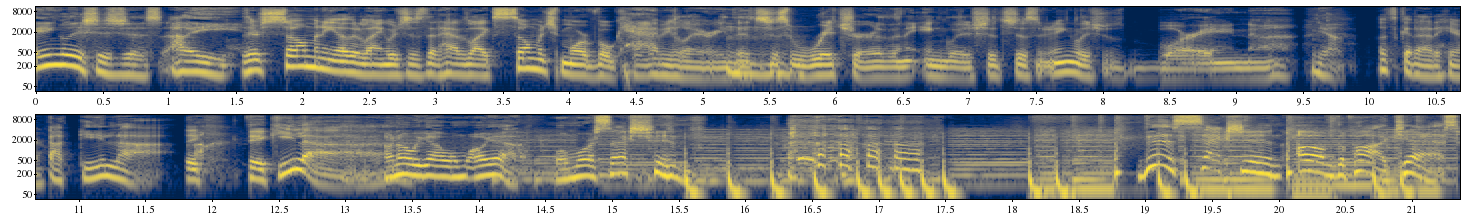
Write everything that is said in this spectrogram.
English is just ay. there's so many other languages that have like so much more vocabulary that's just Mm-hmm. richer than English. It's just English is boring. Yeah. let's get out of here. Tequila. Te- tequila. Oh no, we got one. Oh yeah, one more section. this section of the podcast.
